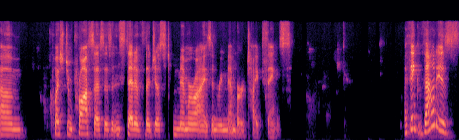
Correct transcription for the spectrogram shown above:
um, question processes instead of the just memorize and remember type things. I think that is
